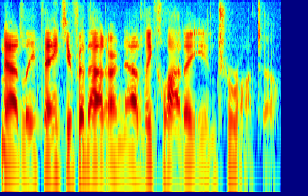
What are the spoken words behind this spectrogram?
Natalie, thank you for that. Our Natalie Kalata in Toronto.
